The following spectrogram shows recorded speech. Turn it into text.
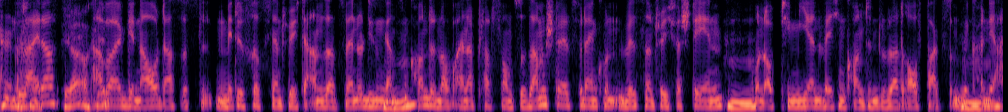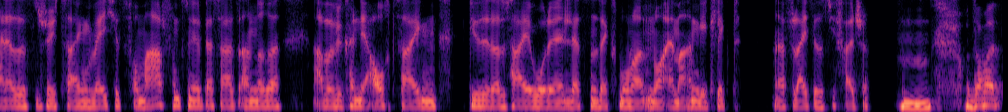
leider. ja, okay. Aber genau das ist mittelfristig natürlich der Ansatz. Wenn du diesen ganzen mhm. Content auf einer Plattform zusammenstellst für deinen Kunden, willst du natürlich verstehen mhm. und optimieren, welchen Content du da drauf packst. Und wir können mhm. dir einerseits natürlich zeigen, welches Format funktioniert besser als andere, aber wir können dir auch zeigen, diese Datei wurde in den letzten sechs Monaten nur einmal angeklickt. Vielleicht ist es die falsche. Hm. Und sag mal,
